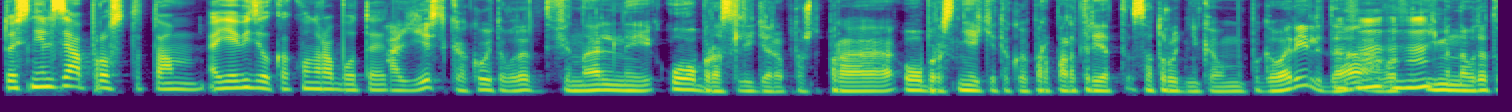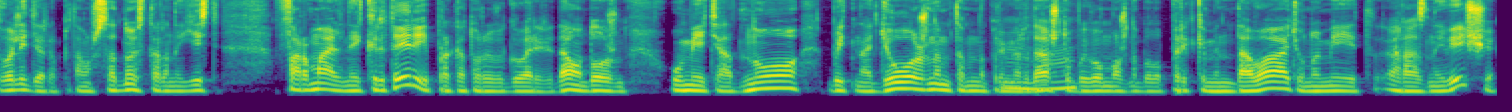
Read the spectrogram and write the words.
То есть нельзя просто там... А я видел, как он работает. А есть какой-то вот этот финальный образ лидера? Потому что про образ некий такой, про портрет сотрудника мы поговорили, да? Uh-huh, вот uh-huh. именно вот этого лидера. Потому что, с одной стороны, есть формальные критерии, про которые вы говорили, да, он должен уметь одно, быть надежным, там, например, Мгм. да, чтобы его можно было порекомендовать, он умеет разные вещи.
